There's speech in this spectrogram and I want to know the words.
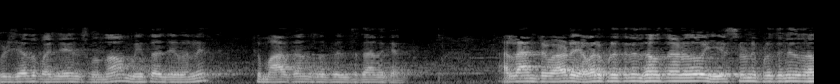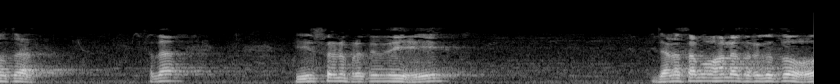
వీడి చేత పని చేయించుకుందాం మిగతా జీవుల్ని మార్గాన్ని చూపించడానికని. అలాంటి వాడు ఎవరి ప్రతినిధి అవుతాడు? ఈశ్వరుని ప్రతినిధి అవుతాడు. కదా? ఈశ్వరుని ప్రతినిధి జనసమూహంలో తిరుగుతూ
